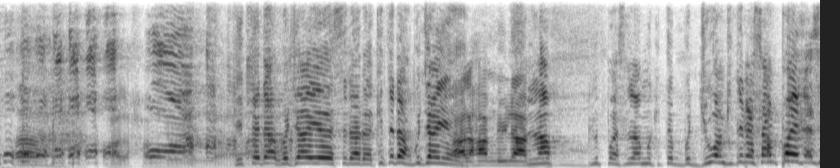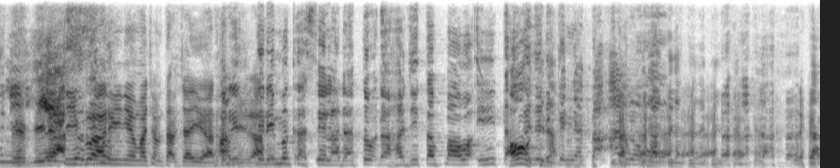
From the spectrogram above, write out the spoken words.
Alhamdulillah. Kita dah berjaya, saudara. Kita dah berjaya. Alhamdulillah. Lepas, lepas lama kita berjuang, kita dah sampai kat sini. Bila tiba harinya macam tak percaya. Alhamdulillah. Terima kasihlah Datuk dah haji tanpa awak ini tak Oh, jadi tidak. kenyataan. Tidak, tidak, tidak, tidak, tidak, tidak.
